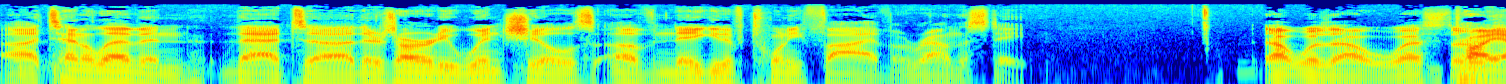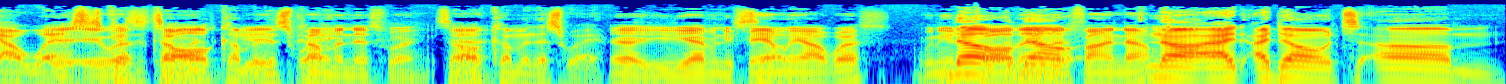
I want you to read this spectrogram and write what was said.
uh, 1011, that uh, there's already wind chills of negative 25 around the state. That was out west. Probably out west, it- it was it's all coming It's this way. this way. It's yeah. all coming this way. Yeah, you have any family So- out west? We need no, to call them no, and find out. No, I, I don't. Um,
